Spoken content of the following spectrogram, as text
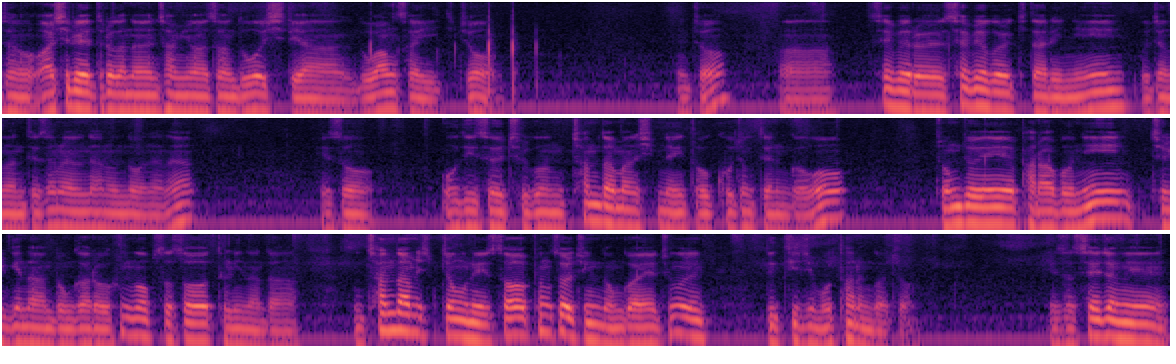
저 와실에 들어가는 잠이 와서 누워시랴 노왕사이죠. 그죠? 아 새벽을 새벽을 기다리니 무정한 대선을 하는 동안에나 그래서 어디서 즐거운 참담한 심령이 더욱 고정되는 거고 종조에 바라보니 즐기나 농가로 흥없어서 들리나다 참담 심정으로 해서 평설 직 농가의 증을 느끼지 못하는 거죠. 그래서 세정의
